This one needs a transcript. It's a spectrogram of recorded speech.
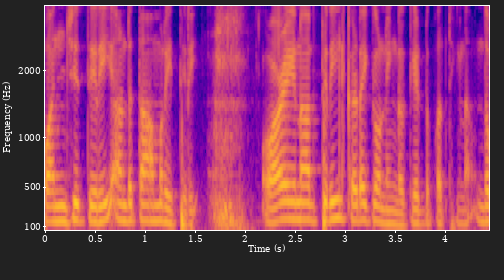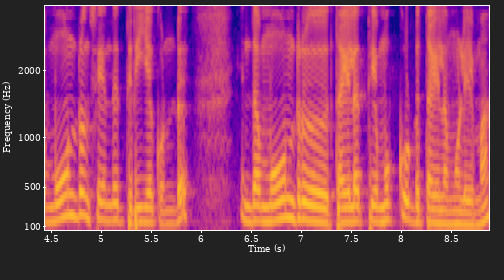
பஞ்சு திரி அண்டு தாமரை திரி. வாழைநார் திரி கிடைக்கும் நீங்கள் கேட்டு பார்த்தீங்கன்னா இந்த மூன்றும் சேர்ந்து திரியை கொண்டு இந்த மூன்று தைலத்தையும் முக்கூட்டு தைலம் மூலயமா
